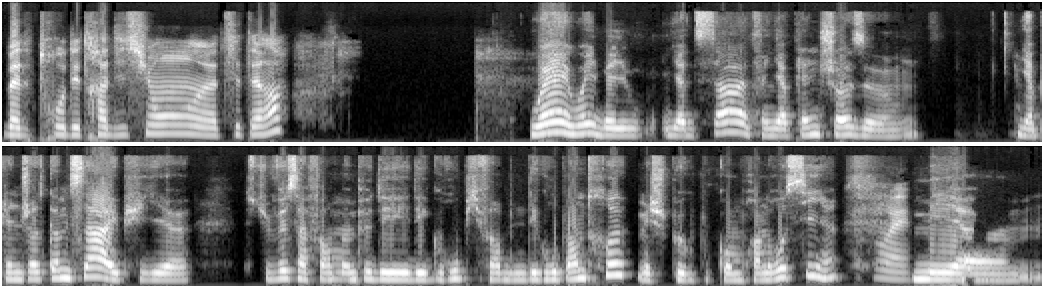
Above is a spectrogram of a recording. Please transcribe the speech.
bah, trop des traditions, etc. Ouais, ouais, ben, il y a de ça. Enfin, il y a plein de choses il y a plein de choses comme ça. Et puis, euh, si tu veux, ça forme un peu des, des, groupes, ils forment des groupes entre eux, mais je peux comprendre aussi. Hein. Mais, euh,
